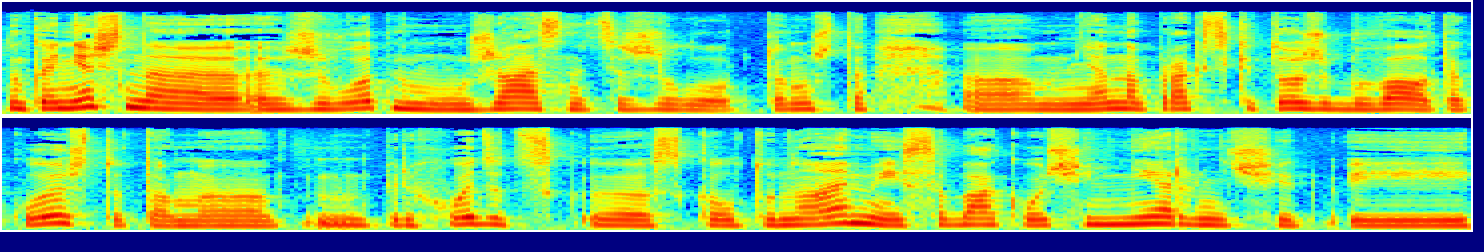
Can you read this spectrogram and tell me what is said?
Ну, конечно, животному ужасно тяжело, потому что э, у меня на практике тоже бывало такое, что там э, приходят с, э, с колтунами, и собака очень нервничает и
